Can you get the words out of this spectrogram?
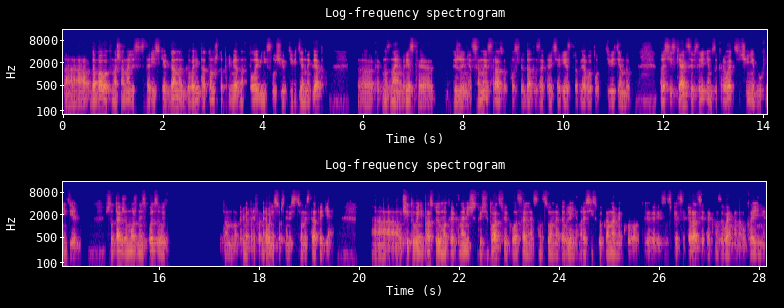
А, вдобавок, наш анализ исторических данных говорит о том, что примерно в половине случаев дивидендный гэп, э, как мы знаем, резкое движения цены сразу после даты закрытия реестра для выплаты дивидендов, российские акции в среднем закрывают в течение двух недель, что также можно использовать, там, например, при формировании собственной инвестиционной стратегии. А, учитывая непростую макроэкономическую ситуацию и колоссальное санкционное давление на российскую экономику вот, э, из-за спецоперации, так называемой на Украине,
